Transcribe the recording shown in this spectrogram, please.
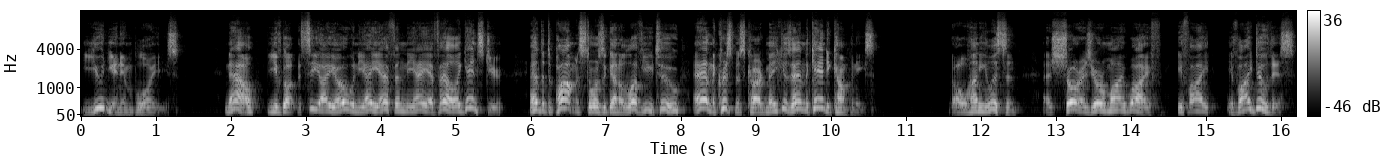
union employees, Now you've got the CIO and the AF and the AFL against you. And the department stores are going to love you too, and the Christmas card makers and the candy companies. Oh, honey, listen. As sure as you're my wife, if I if I do this,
